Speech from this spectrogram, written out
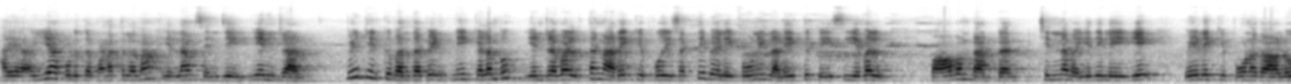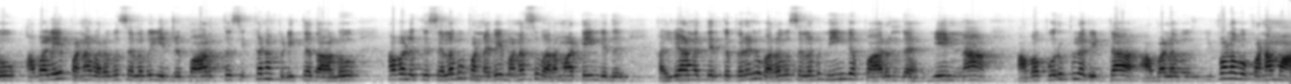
ஐயா கொடுத்த பணத்தில் தான் எல்லாம் செஞ்சேன் என்றாள். வீட்டிற்கு வந்த பின் நீ கிளம்பு என்றவள் தன் அறைக்கு போய் சக்திவேலை ஃபோனில் அழைத்து பேசியவள் பாவம் டாக்டர் சின்ன வயதிலேயே வேலைக்கு போனதாலோ அவளே பண வரவு செலவு என்று பார்த்து சிக்கனம் பிடித்ததாலோ அவளுக்கு செலவு பண்ணவே மனசு வரமாட்டேங்குது. கல்யாணத்திற்கு பிறகு வரவு செலவு நீங்க பாருங்க. ஏன்னா அவ பொறுப்புல விட்டா அவ்வளவு இவ்வளவு பணமா?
